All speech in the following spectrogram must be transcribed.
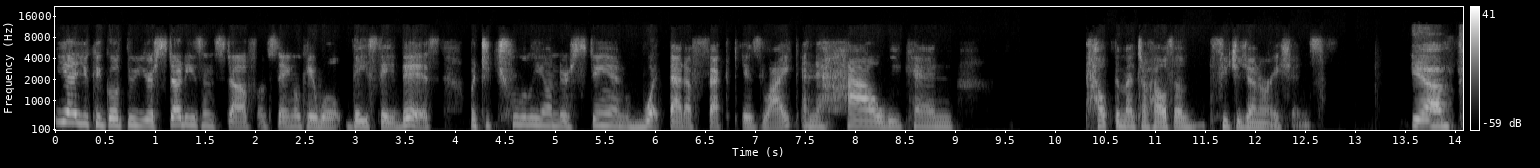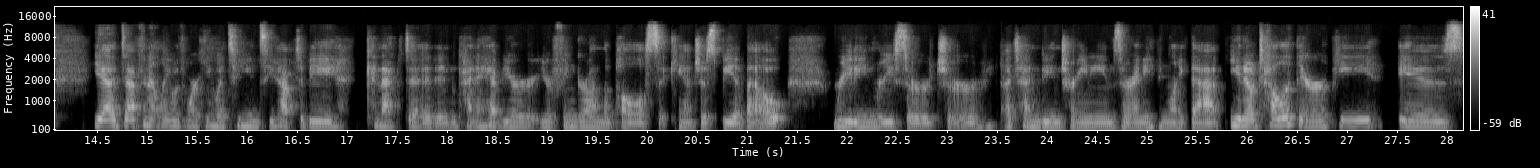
Yeah, you could go through your studies and stuff of saying, okay, well, they say this, but to truly understand what that effect is like and how we can help the mental health of future generations. Yeah. Yeah, definitely with working with teens, you have to be connected and kind of have your your finger on the pulse. It can't just be about reading research or attending trainings or anything like that. You know, teletherapy is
